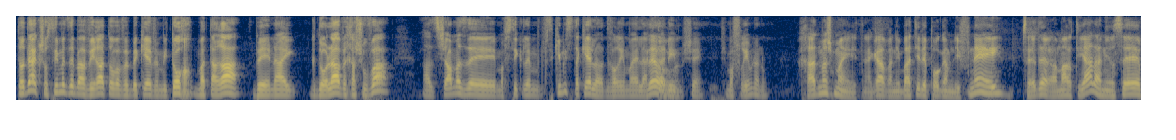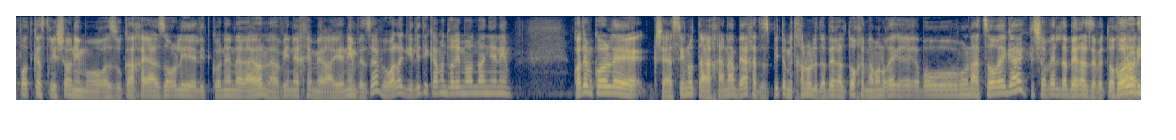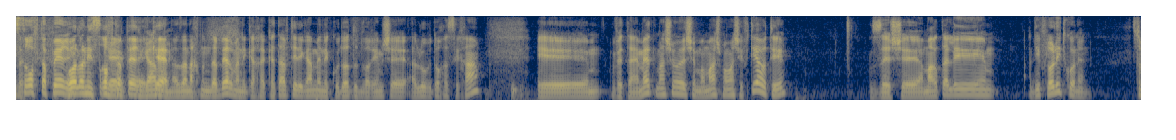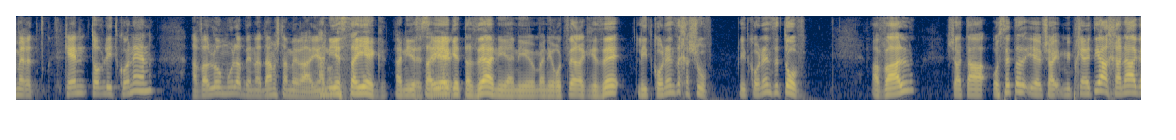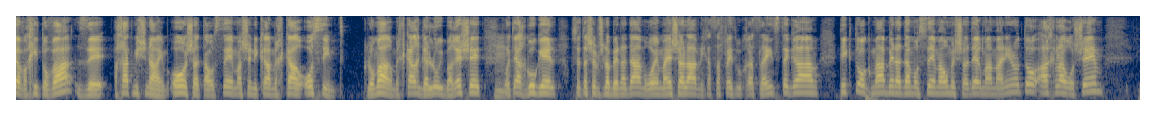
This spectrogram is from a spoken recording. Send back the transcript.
אתה יודע, כשעושים את זה באווירה טובה ובכיף, ומתוך מטרה, בעיניי, גדולה וחשובה, אז שמה זה מפסיק, מפסיקים להסתכל על הדברים האלה זהו. הקטנים ש, שמפריעים לנו. חד משמעית. אגב, אני באתי לפה גם לפני, בסדר? אמרתי, יאללה, אני עושה פודקאסט ראשון עם אור, אז הוא ככה יעזור לי להתכונן לרעיון, להבין איך הם מראיינים וזה, ווואלה, גיליתי כמה דברים מאוד מעניינים. קודם כל, אה, כשעשינו את ההכנה ביחד, אז פתאום התחלנו לדבר על תוכן, ואמרנו, רגע, רגע, בואו בוא נעצור רגע, שווה לדבר על זה בתוך בוא לא הזה." נשרוף את הפרק. בוא לא נשרוף כן, את הפרק, לגמרי. כן. אז אנחנו נדבר, ואני ככה כתבתי לי גם בנקודות הדברים שעלו בתוך השיחה. אה, ואת האמת, משהו שממש ממש הפתיע אותי, זה שאמרת לי, עדיף לא להתכונן. זאת אומרת, כן, טוב להתכונן, אבל לא מול הבן אדם שאתה מראיין אני. אסייג, אני. אסייג את הזה, אני, אני, אני רוצה רק זה, להתכונן זה חשוב, להתכונן זה טוב, אבל כשאתה עושה את ה... ש- מבחינתי ההכנה, אגב, הכי טובה, זה אחת משניים, או שאתה עושה מה שנקרא מחקר אוסינט, כלומר, מחקר גלוי ברשת, Hmm. פותח גוגל, עושה את השם של הבן אדם, רואה מה יש עליו, נכנס לפייסבוק, נכנס לאינסטגרם, טיק טוק, מה הבן אדם עושה, מה הוא משדר, מה מעניין אותו, אחלה, רושם,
